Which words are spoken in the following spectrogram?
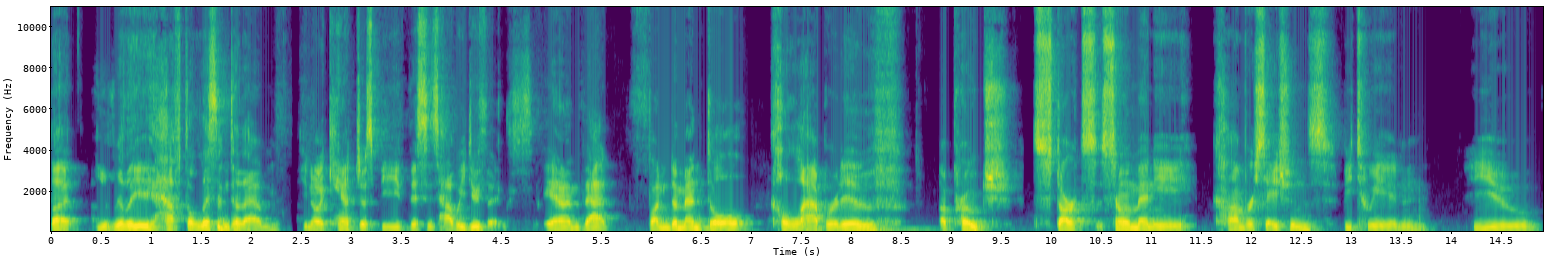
but you really have to listen to them you know, it can't just be this is how we do things. And that fundamental collaborative approach starts so many conversations between you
